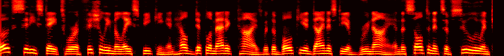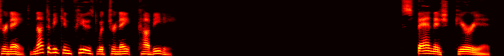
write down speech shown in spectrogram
Both city-states were officially Malay-speaking and held diplomatic ties with the Bolkiah dynasty of Brunei and the sultanates of Sulu and Ternate, not to be confused with Ternate, Cavite. Spanish period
